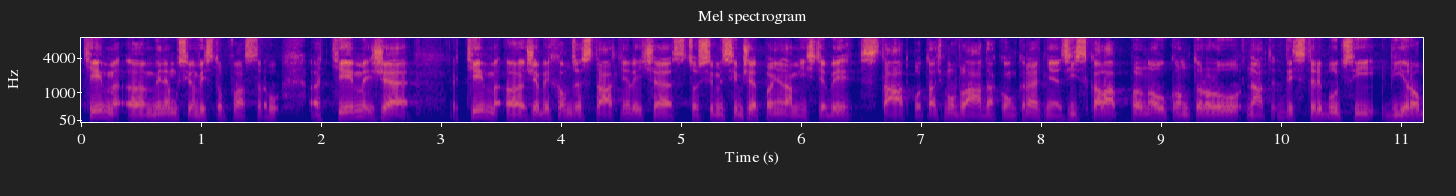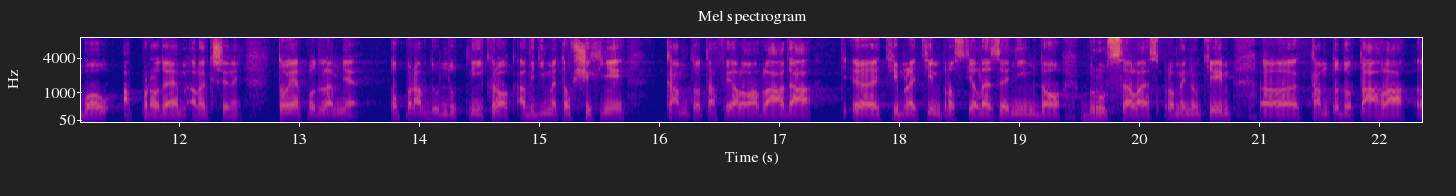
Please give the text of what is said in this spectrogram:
tím eh, my nemusíme vystupovat z trhu. Eh, tím, že tím, že bychom zestátnili ČES, což si myslím, že je plně na místě, by stát, potažmo vláda konkrétně, získala plnou kontrolu nad distribucí, výrobou a prodejem elektřiny. To je podle mě opravdu nutný krok a vidíme to všichni, kam to ta fialová vláda Eh, tím letím prostě lezením do Brusele s prominutím, eh, kam to dotáhla eh,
